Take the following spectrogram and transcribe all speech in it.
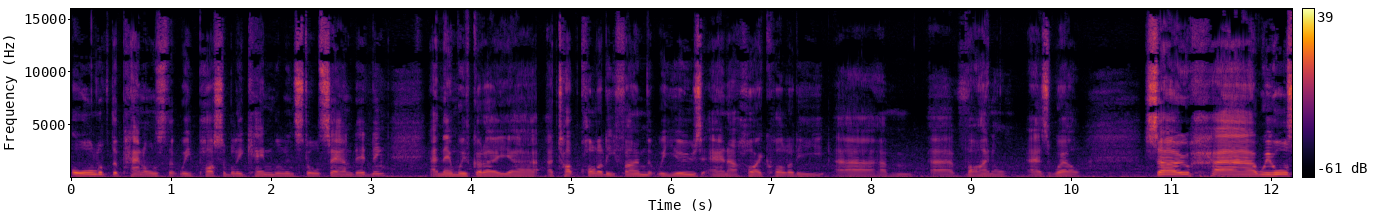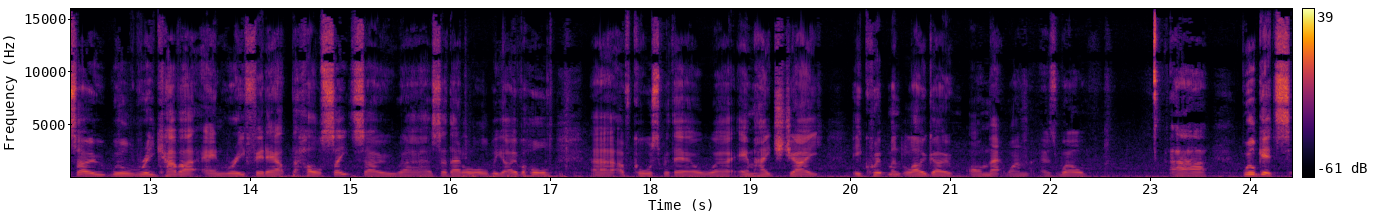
all of the panels that we possibly can. We'll install sound deadening. And then we've got a, uh, a top quality foam that we use and a high quality um, uh, vinyl as well. So uh, we also will recover and refit out the whole seat. So, uh, so that'll all be overhauled. Uh, of course, with our MHJ equipment logo on that one as well. Uh, we'll get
